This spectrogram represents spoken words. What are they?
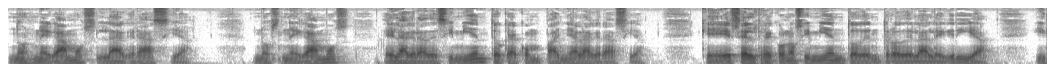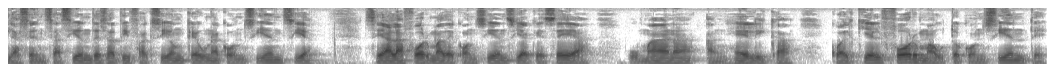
nos negamos la gracia, nos negamos el agradecimiento que acompaña la gracia, que es el reconocimiento dentro de la alegría y la sensación de satisfacción que una conciencia, sea la forma de conciencia que sea, humana, angélica, cualquier forma autoconsciente,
